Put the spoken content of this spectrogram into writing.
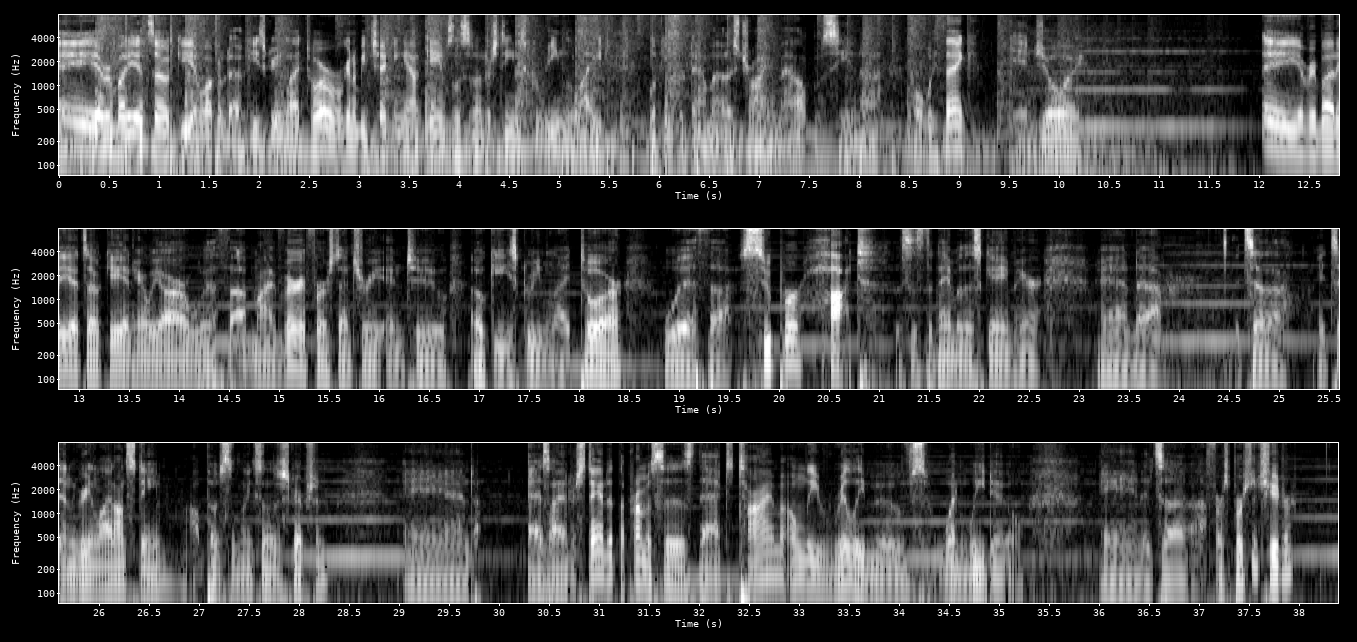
Hey everybody, it's Oki and welcome to Oki's Greenlight Tour. We're going to be checking out games listed under Steam's Greenlight, looking for demos, trying them out, and seeing uh, what we think. Enjoy. Hey everybody, it's Oki and here we are with uh, my very first entry into Oki's Greenlight Tour with uh, Super Hot. This is the name of this game here, and um, it's uh, it's in Greenlight on Steam. I'll post the links in the description. And as I understand it, the premise is that time only really moves when we do. And it's a first-person shooter,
